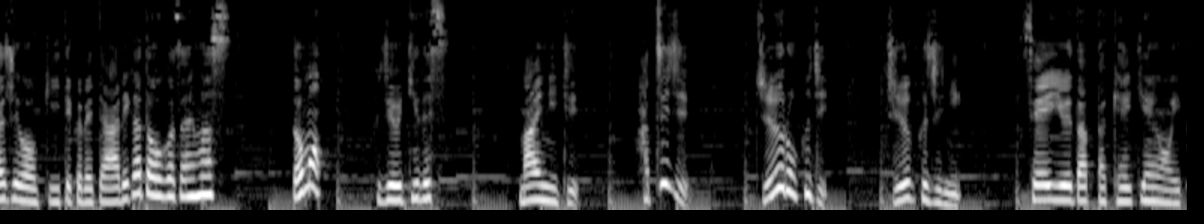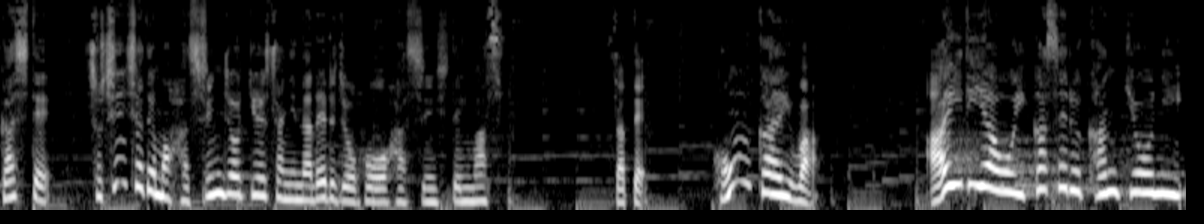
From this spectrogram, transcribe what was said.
ラジオを聴いてくれてありがとうございます。どうも藤幸です。毎日8時16時19時に声優だった経験を生かして初心者でも発信上級者になれる情報を発信しています。さて今回はアイディアを活かせる環境に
